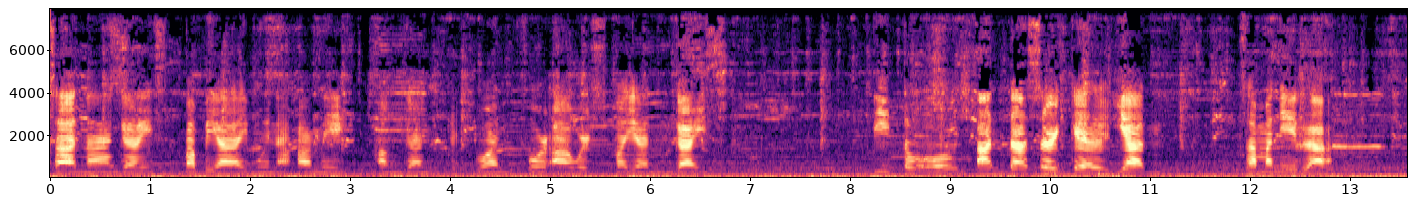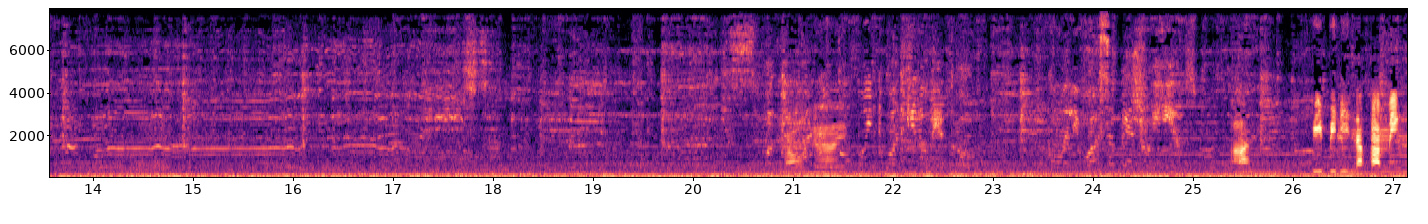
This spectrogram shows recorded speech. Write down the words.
Sana, guys, babayay muna kami hanggang 1-4 hours pa yan, guys. Dito, oh, Anda Circle, yan, sa Manila. Na kaming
